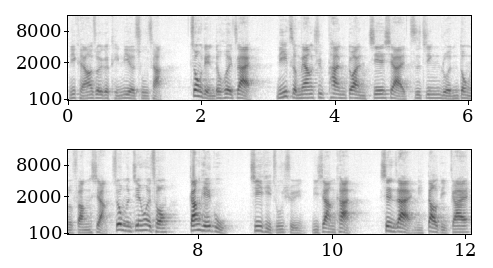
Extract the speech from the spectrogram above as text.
你可能要做一个停利的出场？重点都会在。你怎么样去判断接下来资金轮动的方向？所以，我们今天会从钢铁股、机体族群，你想想看，现在你到底该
